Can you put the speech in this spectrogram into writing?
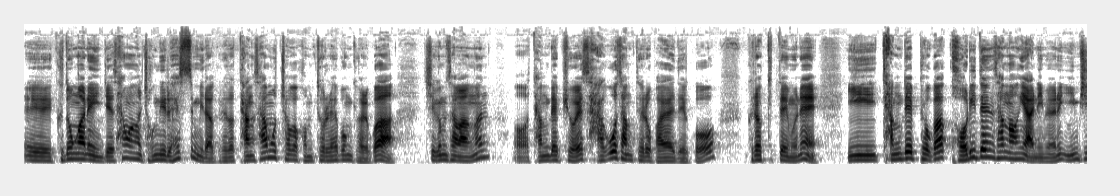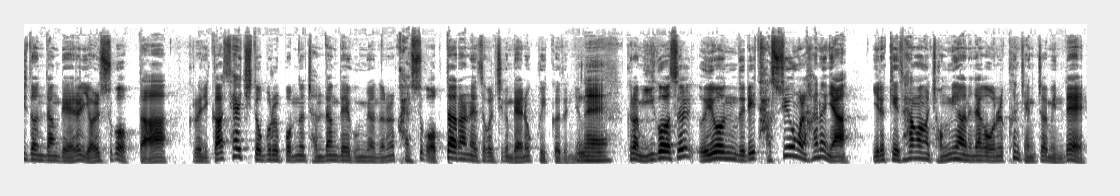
예, 그동안에 이제 상황을 정리를 했습니다. 그래서 당 사무처가 검토를 해본 결과 지금 상황은 어, 당 대표의 사고 상태로 봐야 되고 그렇기 때문에 이 당 대표가 거리된 상황이 아니면 임시 전당대회를 열 수가 없다. 그러니까 새 지도부를 뽑는 전당대회 국면으로는 갈 수가 없다라는 해석을 지금 내놓고 있거든요. 네. 그럼 이것을 의원들이 다 수용을 하느냐 이렇게 상황을 정리하느냐가 오늘 큰 쟁점인데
